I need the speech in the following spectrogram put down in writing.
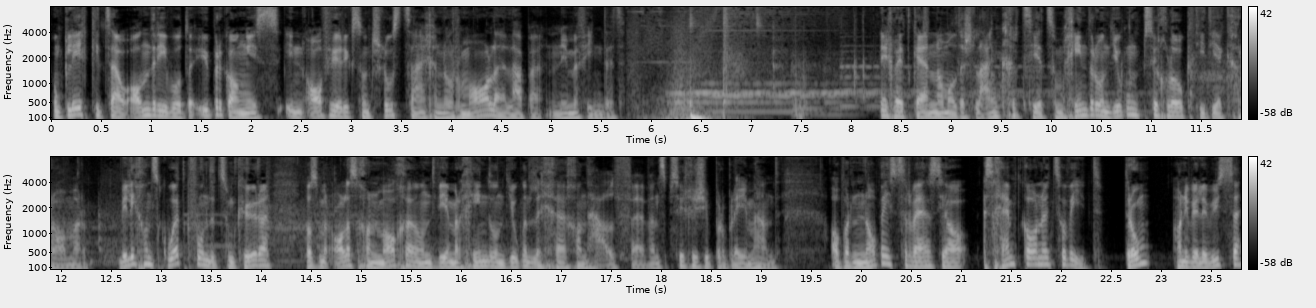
Und gleich gibt es auch andere, die den Übergang ins in Anführungs- und Schlusszeichen normale Leben nicht mehr finden. Ich würde gerne nochmal den Schlenker ziehen zum Kinder- und Jugendpsychologe Didier Kramer. Weil ich es gut gefunden, zum hören, was man alles machen kann und wie man Kindern und Jugendlichen kann helfen kann, wenn sie psychische Probleme haben. Aber noch besser wäre es ja, es kommt gar nicht so weit. Darum wollte ich wissen,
